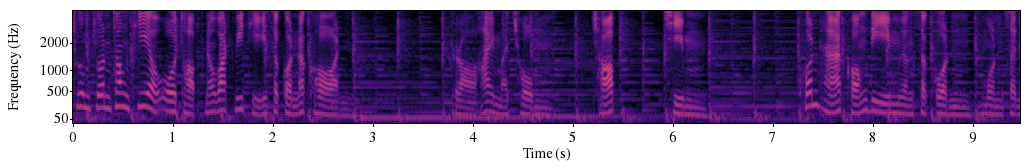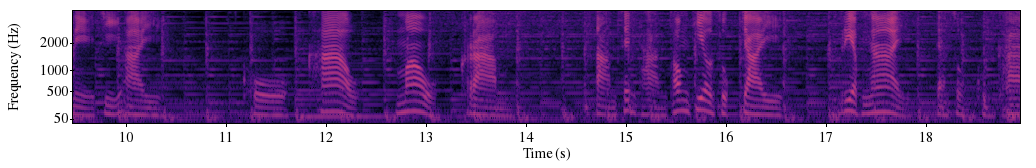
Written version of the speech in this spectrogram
ชุมชนท่องเที่ยวโอท็อปนวัดวิถีสกลนคร รอให้มาชมช็อป ชิม ค้นหาของดีเมืองสกล มนสเสน่ห์ GI โค ข้าว เม่า คราม ตามเส้นทางท่องเที่ยวสุขใจ เรียบง่าย แต่สมคุณค่า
